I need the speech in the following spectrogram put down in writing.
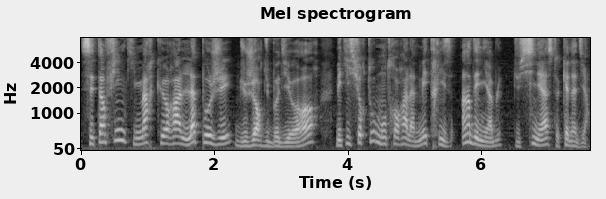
C'est un film qui marquera l'apogée du genre du body horror, mais qui surtout montrera la maîtrise indéniable du cinéaste canadien.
